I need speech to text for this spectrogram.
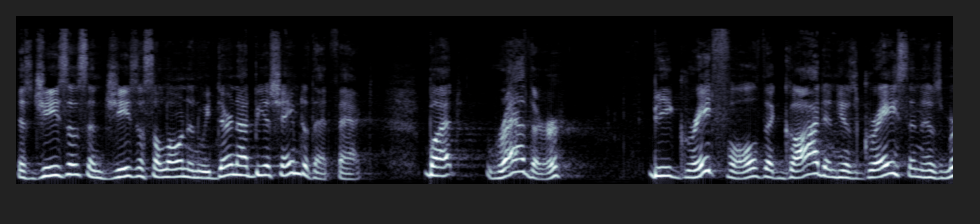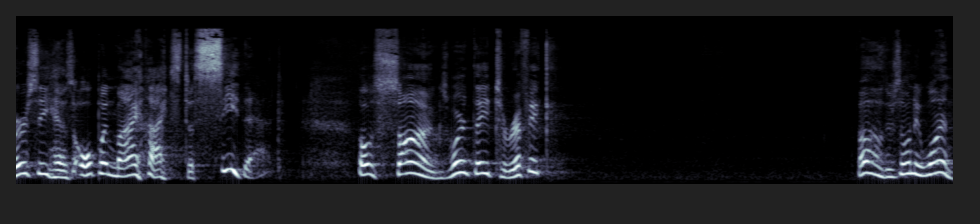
It's Jesus and Jesus alone, and we dare not be ashamed of that fact. But rather, be grateful that God, in His grace and His mercy, has opened my eyes to see that. Those songs, weren't they terrific? Oh, there's only one.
